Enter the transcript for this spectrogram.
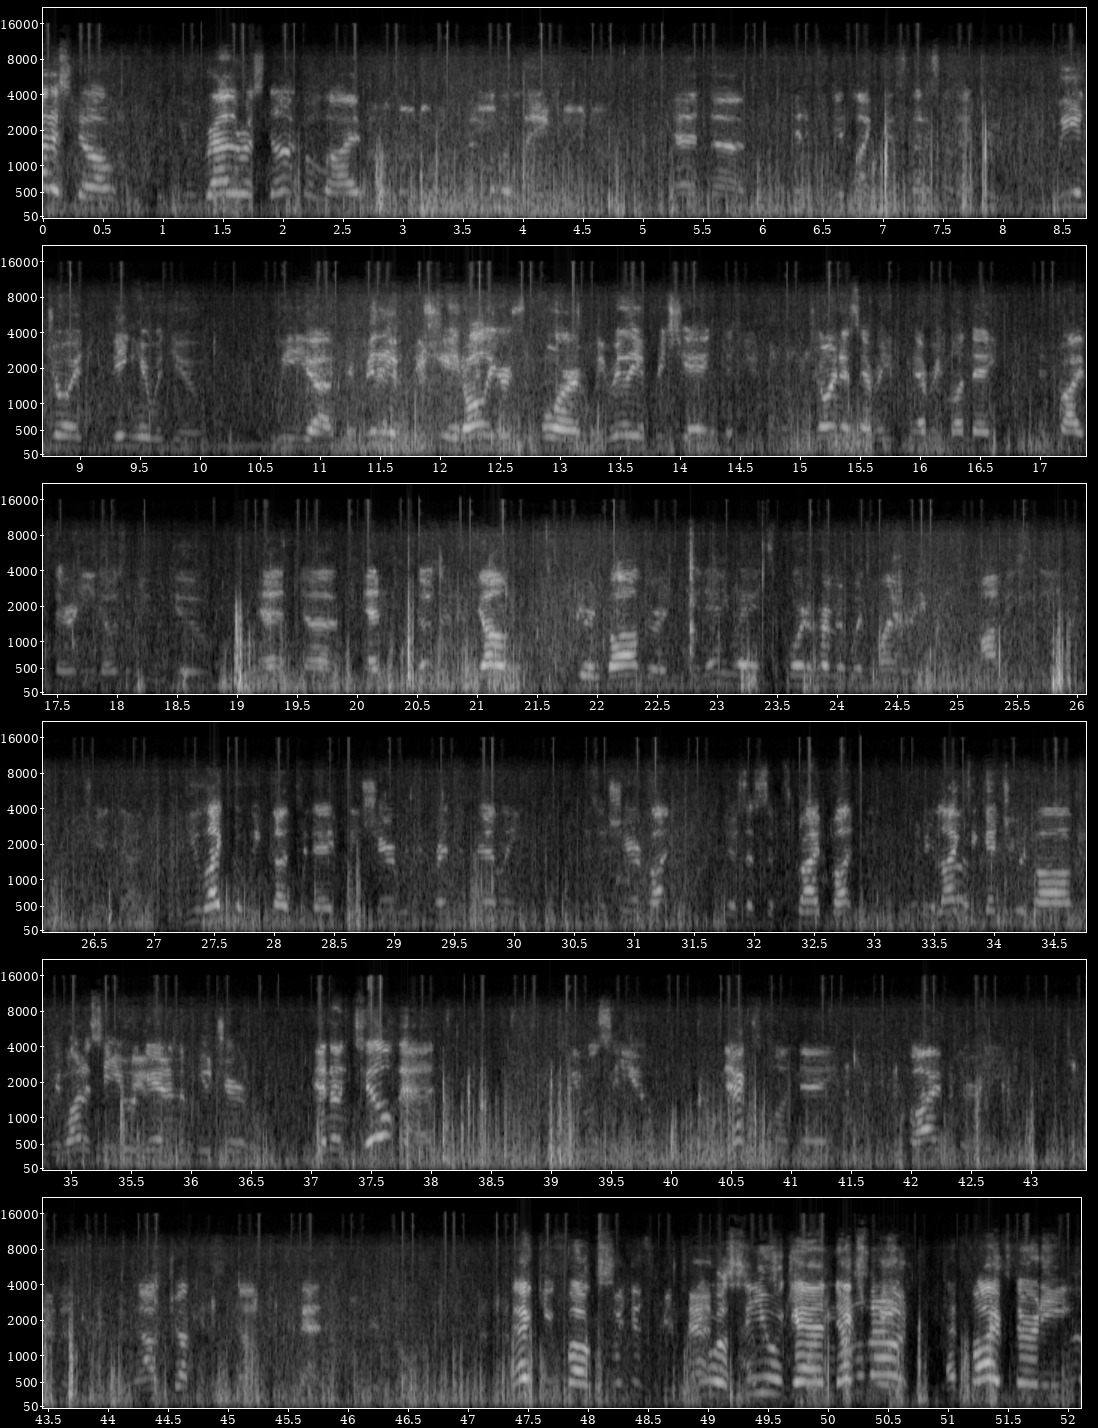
Let us know if you'd rather us not go live. Been a little bit late, and uh, and if you did like this, let us know that too. We enjoyed being here with you. We, uh, we really appreciate all your support. We really appreciate that you, join us every every Monday at 5:30. Those of you who do, and uh, and those of you who don't, if you're involved or in, in any way in support of Hermit Woods Winery, obviously appreciate that. If you like what we've done today, please share it with your friends and family. There's a share button. There's a subscribe button. We'd like to get you involved. We want to see you again in the future. And until then, we will see you next Monday, 5.30. Now Chuck is now 10 years old. Thank you, folks. We just be We 10. will see you again next week at 5.30.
